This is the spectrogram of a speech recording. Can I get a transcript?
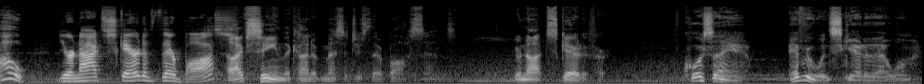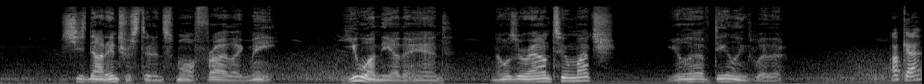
Oh, you're not scared of their boss? I've seen the kind of messages their boss sends. You're not scared of her. Of course I am. Everyone's scared of that woman. She's not interested in small fry like me. You, on the other hand, knows around too much, you'll have dealings with her. Okay.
